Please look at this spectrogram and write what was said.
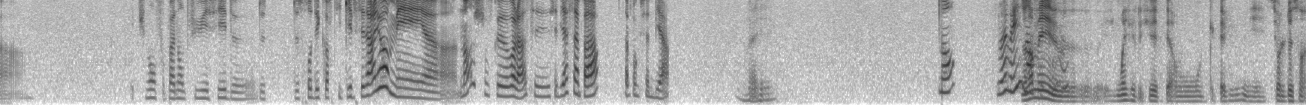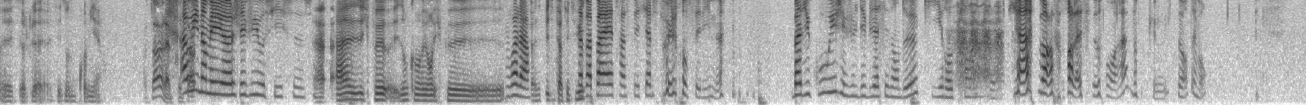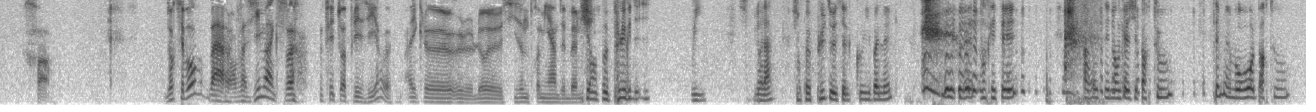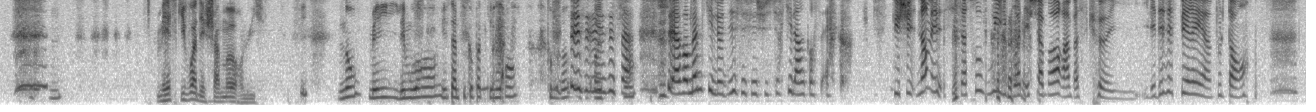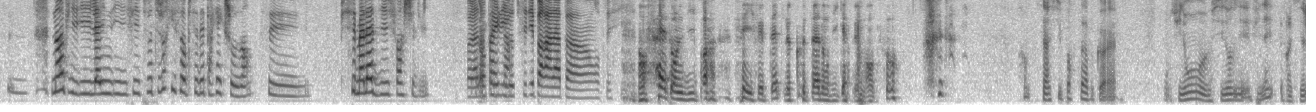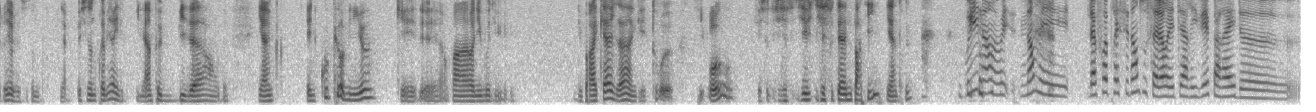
et puis bon, faut pas non plus essayer de, de, de trop décortiquer le scénario, mais euh, non, je trouve que voilà, c'est bien sympa, ça fonctionne bien. Ouais. Oui, oui. Non, non, mais euh, moi je vais, faire mon caca vu, mais sur le 200, euh, sur la saison première. Attends, elle a peut-être Ah pas- oui, non, mais euh, je l'ai vu aussi. Ce, ce- Ah, Ah, je peux, donc on- je peux Voilà, faire faire tout de ça va pas être un spécial spoiler, Céline. Bah du coup, oui, j'ai vu le début de la saison 2 qui reprend bien par rapport à la saison 1, donc euh, oui, non, c'est bon. oh. Donc c'est bon? Bah alors vas-y Max, fais-toi plaisir avec le, le, le season première de Bunch. J'en peux plus de. Oui, voilà, j'en peux plus de celle Ivanek. Arrêtez, arrêtez de l'engager partout. C'est le même rôle partout. Mais est-ce qu'il voit des chats morts, lui? Non, mais il est mourant. Il c'est un psychopathe qui est mourant. C'est- ça. C'est avant même qu'il le dise, j'ai fait, je suis sûre qu'il a un cancer. Quoi. Puis je suis... Non, mais si ça se trouve, oui, il voit des chats morts hein, parce que il, il est désespéré hein, tout le temps. Non, puis il a une, il fait, il faut toujours qu'il soit obsédé par quelque chose. Hein. C'est, puis c'est maladif, enfin chez lui. Voilà, donc là, il est obsédé par un lapin, hein, on précise. En fait, on le dit pas, mais il fait peut-être le quota d'handicapés mentaux. C'est insupportable, quoi. Sinon, euh, saison finale, saison, finale- le saison de première, il, est un peu bizarre. Il y a, une coupure au milieu qui est, euh, au niveau du, braquage là, qui est trop. qui- oh, j'ai sauté, à une partie. Il y a un truc. Oui, non, non, mais la fois précédente où ça leur était arrivé, pareil, de,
